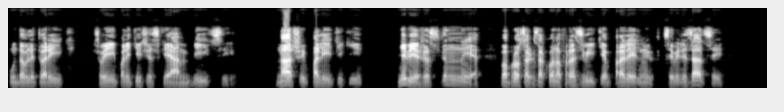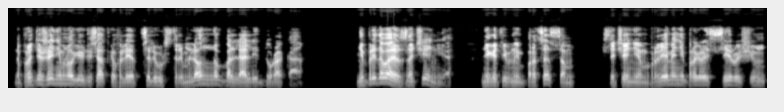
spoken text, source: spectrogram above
удовлетворить свои политические амбиции, наши политики, невежественные в вопросах законов развития параллельных цивилизаций, на протяжении многих десятков лет целеустремленно валяли дурака, не придавая значения негативным процессам с течением времени прогрессирующим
